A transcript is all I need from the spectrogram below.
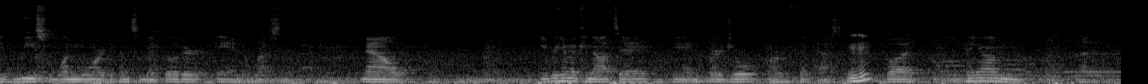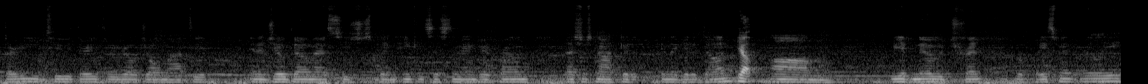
at least one more defensive midfielder and a left center back. Now, Ibrahima Konaté and Virgil are fantastic. Mhm. But depending on uh, 32, 33 year old Joel Matip and a Joe Gomez who's just been inconsistent and injury prone, that's just not gonna get it done. Yep. Um, we have no Trent replacement really.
